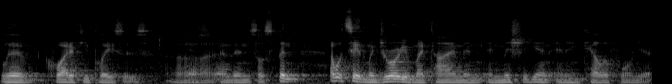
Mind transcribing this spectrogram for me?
lived quite a few places. Uh, Yes, sir. and then, so spent, I would say, the majority of my time in, in Michigan and in California.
